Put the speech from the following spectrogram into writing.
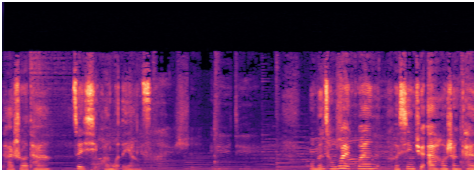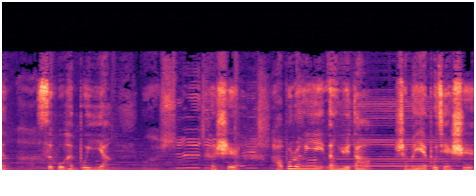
他说他最喜欢我的样子。我们从外观和兴趣爱好上看，似乎很不一样。可是，好不容易能遇到什么也不解释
